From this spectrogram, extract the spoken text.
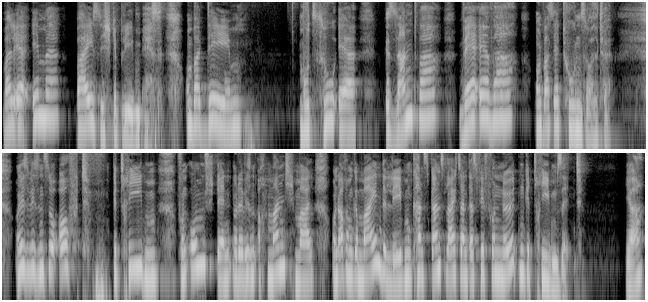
Weil er immer bei sich geblieben ist und bei dem, wozu er gesandt war, wer er war und was er tun sollte. Und wir sind so oft getrieben von Umständen oder wir sind auch manchmal und auch im Gemeindeleben kann es ganz leicht sein, dass wir von Nöten getrieben sind ja,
